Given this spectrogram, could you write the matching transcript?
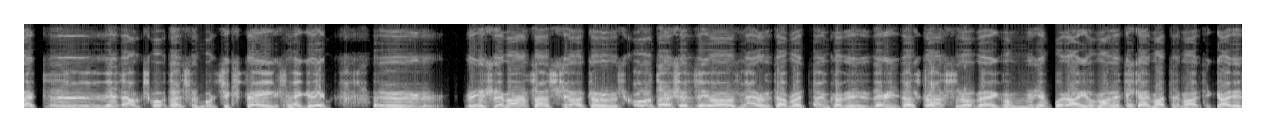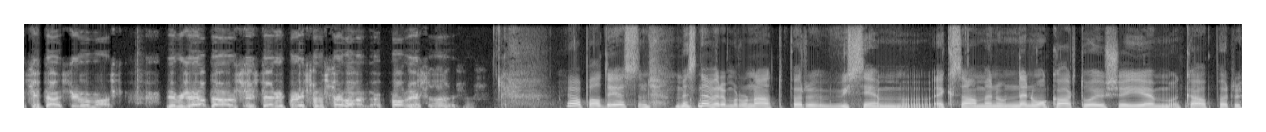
met vienalga skolotājs varbūt cik spējīgs negrib. Uh, Viņš nemācās, jā, tur skolotājs šeit dzīvo uz nevienu tabletēm, kad ir 9. klases nobeiguma. Jebkurā jomā, ne tikai matemātikā, arī citās jomās. Diemžēl tā sistēma ir pavisam savādāk. Paldies! Uzreiz. Jā, paldies. Mēs nevaram runāt par visiem eksāmenu nenokārtojušajiem kā par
